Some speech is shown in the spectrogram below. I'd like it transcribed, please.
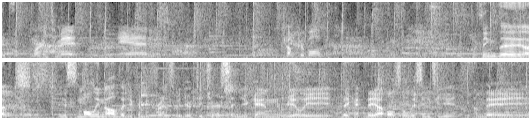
It's more intimate and comfortable. I think that it's small enough that you can be friends with your teachers and you can really, they, can, they also listen to you and they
